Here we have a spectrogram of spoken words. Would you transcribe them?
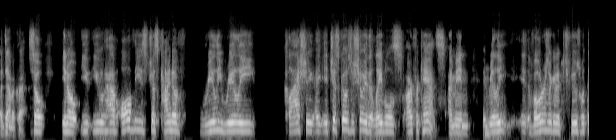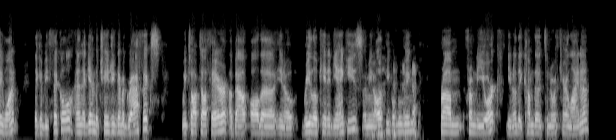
a Democrat. So you know you you have all these just kind of really really clashing. It just goes to show you that labels are for cans. I mean, it Hmm. really it, voters are going to choose what they want. They can be fickle, and again, the changing demographics. We talked off air about all the you know relocated Yankees. I mean, all the people moving from from New York. You know, they come to, to North Carolina.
